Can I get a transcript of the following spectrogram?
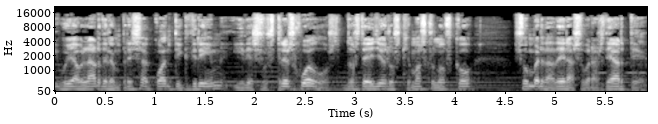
Voy a hablar de la empresa Quantic Dream y de sus tres juegos, dos de ellos los que más conozco son verdaderas obras de arte.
